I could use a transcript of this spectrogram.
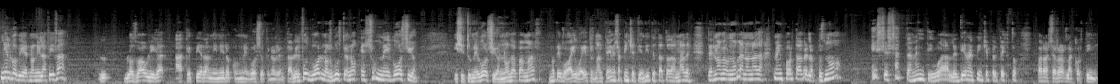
ni el gobierno ni la FIFA, los va a obligar a que pierdan dinero con un negocio que no es rentable. El fútbol, nos guste o no, es un negocio. Y si tu negocio no da para más, no te digo, ay, güey, pues mantén esa pinche tiendita, está toda madre. Pero no, no gano nada, no importa verla. Pues no, es exactamente igual. Les dieron el pinche pretexto para cerrar la cortina.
